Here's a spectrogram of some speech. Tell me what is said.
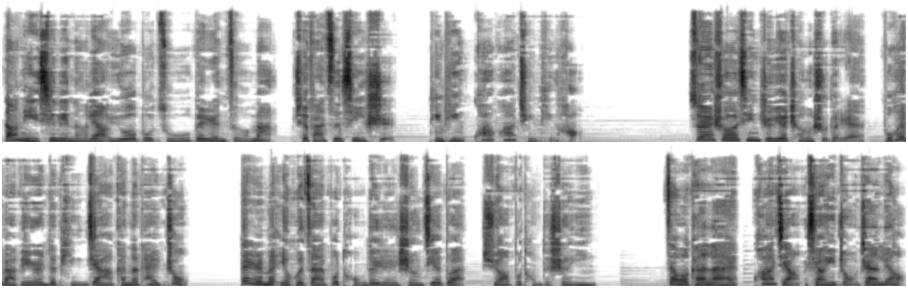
当你心理能量余额不足、被人责骂。缺乏自信时，听听夸夸群挺好。虽然说心智越成熟的人不会把别人的评价看得太重，但人们也会在不同的人生阶段需要不同的声音。在我看来，夸奖像一种蘸料，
